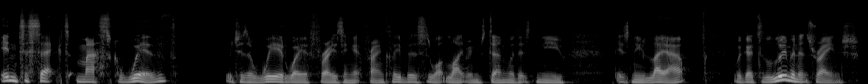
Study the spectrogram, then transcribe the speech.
intersect mask with, which is a weird way of phrasing it, frankly, but this is what Lightroom's done with its new its new layout. We go to the luminance range.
